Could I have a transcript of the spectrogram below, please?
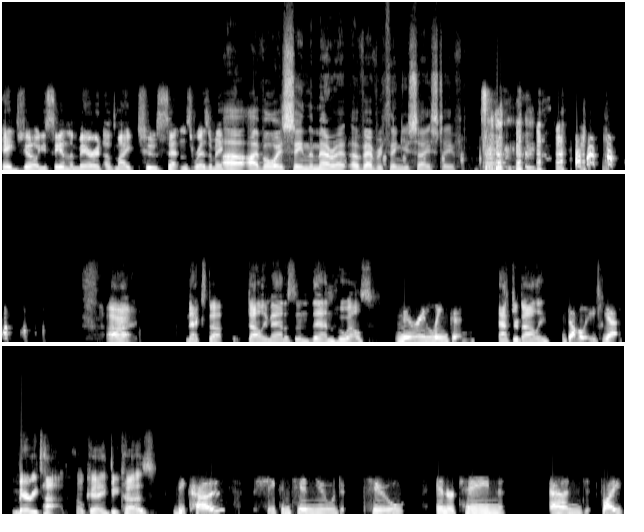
Hey, Joe, you seeing the merit of my two sentence resume? Uh, I've always seen the merit of everything you say, Steve. All right. Next up, Dolley Madison. Then who else? Mary Lincoln, After Dolley, Dolley, yes, Mary Todd. Okay, because because she continued to entertain and fight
